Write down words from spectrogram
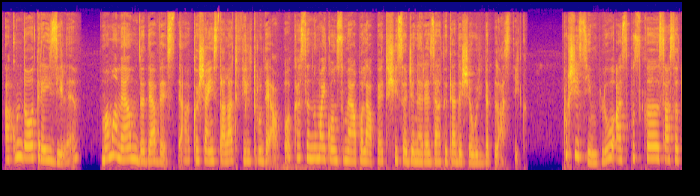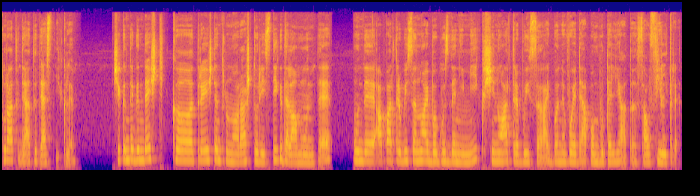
Acum două-trei zile, mama mea îmi dădea vestea că și-a instalat filtru de apă ca să nu mai consume apă la pet și să genereze atâtea deșeuri de plastic. Pur și simplu a spus că s-a săturat de atâtea sticle. Și când te gândești că trăiești într-un oraș turistic de la munte, unde apa ar trebui să nu aibă gust de nimic și nu ar trebui să aibă nevoie de apă îmbuteliată sau filtre.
